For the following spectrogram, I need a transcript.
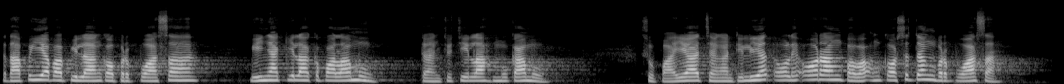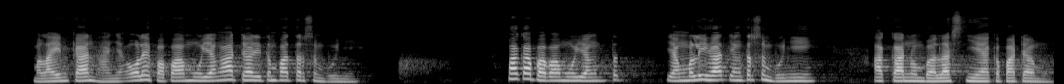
Tetapi apabila engkau berpuasa, minyakilah kepalamu dan cucilah mukamu, supaya jangan dilihat oleh orang bahwa engkau sedang berpuasa, melainkan hanya oleh Bapamu yang ada di tempat tersembunyi. Maka Bapamu yang yang melihat yang tersembunyi akan membalasnya kepadamu.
